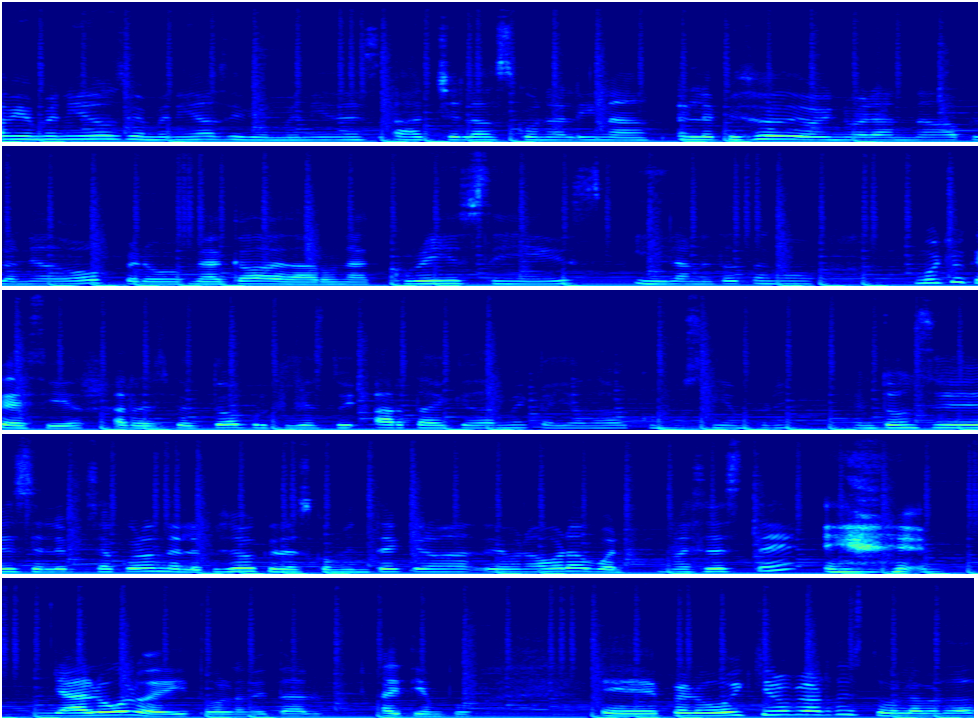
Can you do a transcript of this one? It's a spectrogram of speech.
bienvenidos, bienvenidas y bienvenidas a Chelas con Alina. El episodio de hoy no era nada planeado, pero me acaba de dar una crisis y la neta tengo mucho que decir al respecto porque ya estoy harta de quedarme callada como siempre. Entonces, ¿se acuerdan del episodio que les comenté que era de una hora? Bueno, no es este. ya luego lo edito, la neta, hay tiempo. Eh, pero hoy quiero hablar de esto, la verdad.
